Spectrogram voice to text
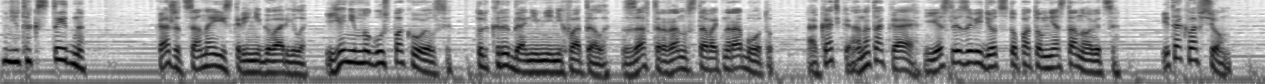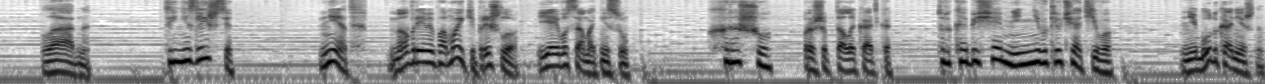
«Мне так стыдно», Кажется, она искренне говорила, и я немного успокоился. Только рыданий мне не хватало. Завтра рано вставать на работу. А Катька, она такая, если заведется, то потом не остановится. И так во всем. Ладно. Ты не злишься? Нет, но время помойки пришло, я его сам отнесу. Хорошо, прошептала Катька. Только обещай мне не выключать его. Не буду, конечно.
